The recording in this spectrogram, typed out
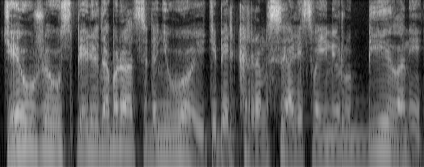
Те уже успели добраться до него и теперь кромсали своими рубилами,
